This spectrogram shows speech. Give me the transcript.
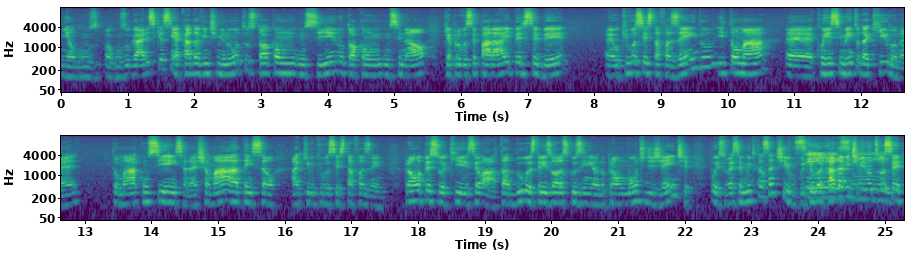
em alguns, alguns lugares que assim, a cada 20 minutos toca um, sino, toca um, um, sinal que é para você parar e perceber é, o que você está fazendo e tomar é, conhecimento daquilo, né? Tomar consciência, né? Chamar a atenção aquilo que você está fazendo. Para uma pessoa que, sei lá, tá duas, três horas cozinhando para um monte de gente, pô, isso vai ser muito cansativo, porque sim, a cada 20 sim. minutos você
